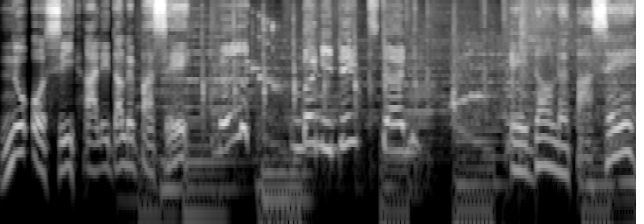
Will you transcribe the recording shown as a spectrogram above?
nous aussi, aller dans le passé. Ah, bonne idée, Stan. Et dans le passé,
